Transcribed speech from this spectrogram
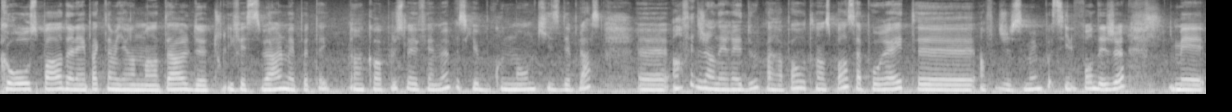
grosse part de l'impact environnemental de tous les festivals, mais peut-être encore plus le FME parce qu'il y a beaucoup de monde qui se déplace. Euh, en fait, j'en aurais deux par rapport au transport. Ça pourrait être, euh, en fait, je sais même pas s'ils le font déjà, mais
